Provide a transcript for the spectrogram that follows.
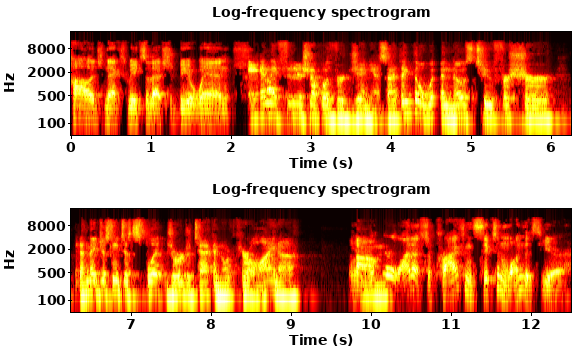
College next week, so that should be a win. and they finish up with Virginia. So I think they'll win those two for sure. Then they just need to split Georgia Tech and North Carolina. I mean, Um, North Carolina surprising six and one this year.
